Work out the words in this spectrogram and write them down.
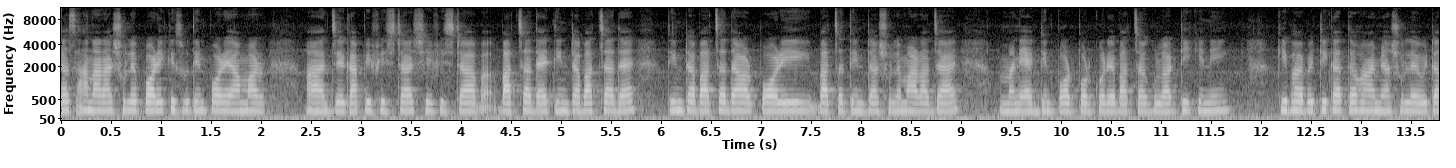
গাছ আনার আসলে পরে কিছুদিন পরে আমার যে গাপি ফিশটা সেই ফিশটা বাচ্চা দেয়, তিনটা বাচ্চা দেয়। তিনটা বাচ্চা দেওয়ার পরেই বাচ্চা তিনটা আসলে মারা যায়। মানে একদিন পর পর করে বাচ্চাগুলো টিকে নিই। কীভাবে টিকাতে হয় আমি আসলে ওইটা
